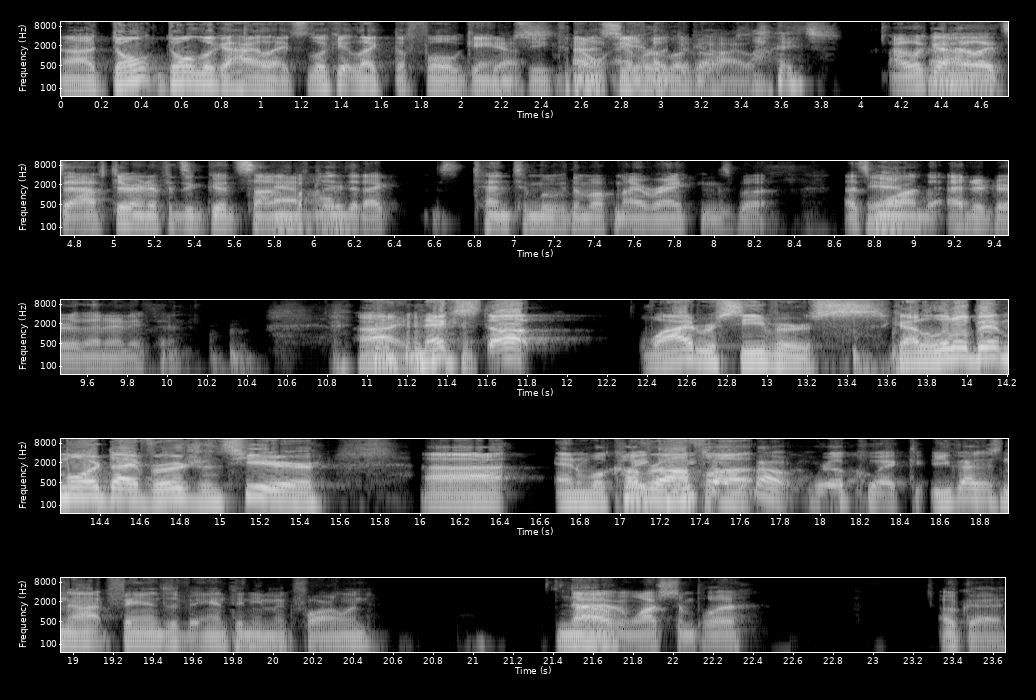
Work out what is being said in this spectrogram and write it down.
Uh, don't don't look at highlights. Look at like the full game. Yes, so you kind don't see ever look at highlights. I look at Um, highlights after, and if it's a good song after. behind it, I tend to move them up my rankings. But that's Yeah. more on the editor than anything. All right, next up, wide receivers. Got a little bit more divergence here, uh, and we'll Wait, cover can off. we talk uh, about real quick? You guys not fans of Anthony McFarland? No, I haven't watched him play. Okay,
